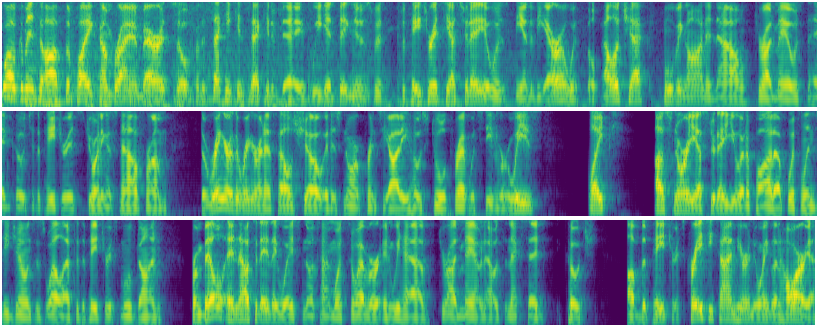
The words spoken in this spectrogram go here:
Welcome into Off the Pike. I'm Brian Barrett. So, for the second consecutive day, we get big news with the Patriots. Yesterday, it was the end of the era with Bill Belichick moving on, and now Jerod Mayo is the head coach of the Patriots. Joining us now from the Ringer, the Ringer NFL show, it is Nora Princiotti, host Dual Threat with Steven Ruiz. Like us, Nora, yesterday, you had a pod up with Lindsay Jones as well after the Patriots moved on from Bill, and now today they waste no time whatsoever, and we have Jerod Mayo now as the next head coach of the Patriots. Crazy time here in New England. How are you?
